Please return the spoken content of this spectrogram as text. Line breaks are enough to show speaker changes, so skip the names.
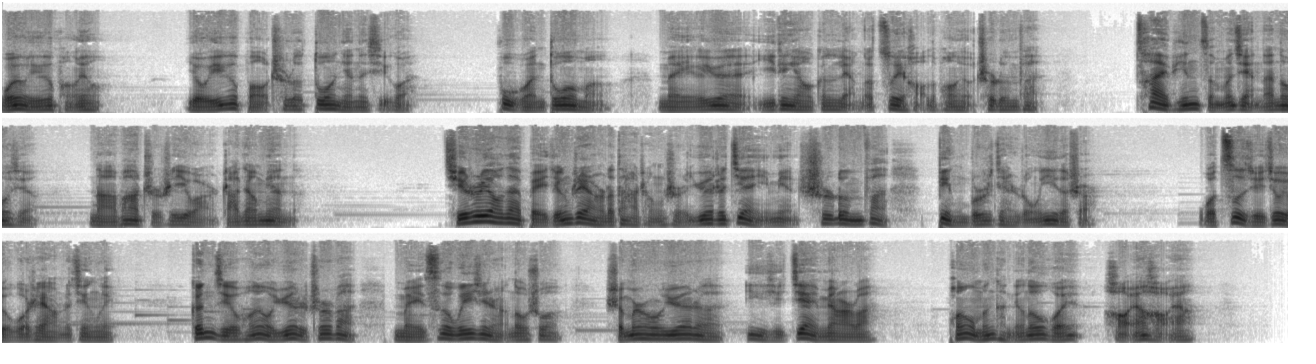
我有一个朋友，有一个保持了多年的习惯，不管多忙，每个月一定要跟两个最好的朋友吃顿饭，菜品怎么简单都行，哪怕只是一碗炸酱面呢。其实要在北京这样的大城市约着见一面吃顿饭，并不是件容易的事儿。我自己就有过这样的经历，跟几个朋友约着吃饭，每次微信上都说什么时候约着一起见一面吧，朋友们肯定都回好呀好呀。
